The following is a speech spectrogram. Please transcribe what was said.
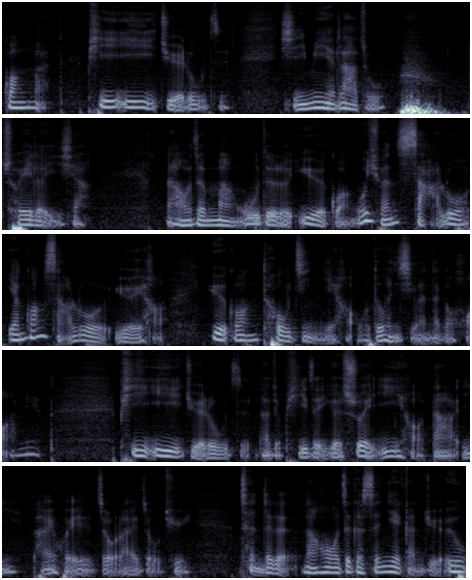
光满，披衣觉露滋。熄灭蜡烛，吹了一下，然后这满屋的月光，我喜欢洒落阳光洒落也好。月光透进也好，我都很喜欢那个画面。披衣觉露子，他就披着一个睡衣好大衣，徘徊走来走去，趁这个，然后这个深夜感觉，哎呦，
